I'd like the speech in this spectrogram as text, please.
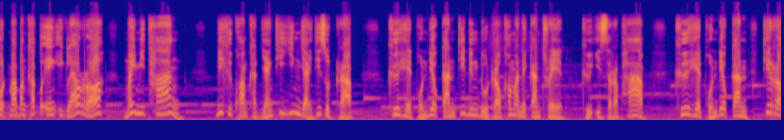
กฎมาบังคับตัวเองอีกแล้วหรอ ไม่มีทาง นี่คือความขัดแย้งที่ยิ่งใหญ่ที่สุดครับ คือเหตุผลเดียวกันที่ดึงดูดเราเข้ามาในการเทรด คืออิสรภาพ คือเหตุผลเดียวกันที่เรา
